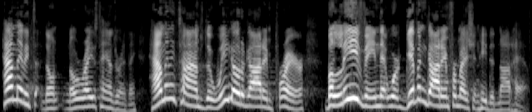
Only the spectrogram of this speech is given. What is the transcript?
How many, t- don't, no raised hands or anything. How many times do we go to God in prayer believing that we're giving God information He did not have?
